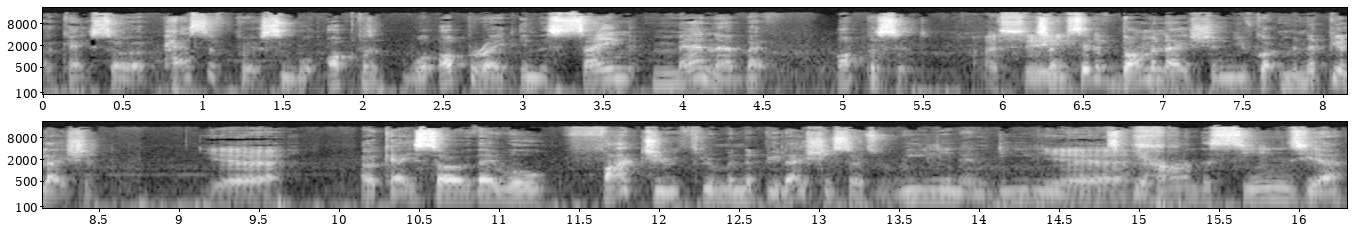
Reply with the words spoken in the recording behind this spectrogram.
Okay, so a passive person will op- will operate in the same manner but opposite. I see. So instead of domination, you've got manipulation. yeah. Okay, so they will fight you through manipulation. So it's wheeling and dealing. and It's behind the scenes here.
